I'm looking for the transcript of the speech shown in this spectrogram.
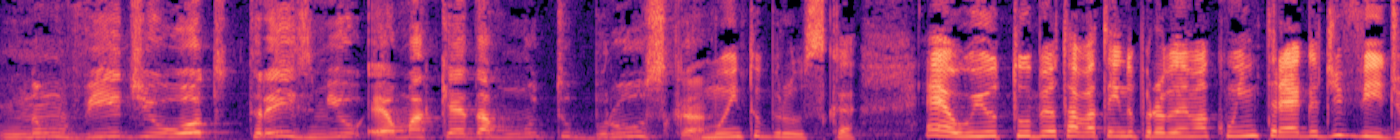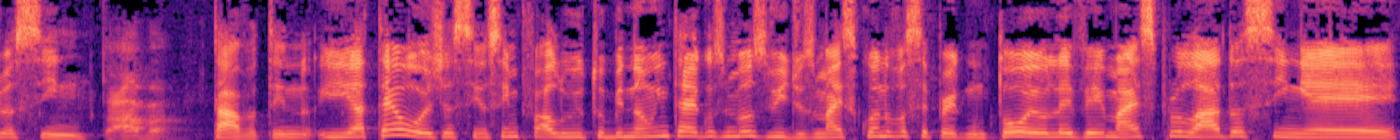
num vídeo, o outro 3 mil. É uma queda muito brusca. Muito brusca. É, o YouTube eu tava tendo problema com entrega de vídeo, assim. Tava. Tava tendo. E até hoje, assim, eu sempre falo, o YouTube não entrega os meus vídeos, mas quando você perguntou, eu levei mais pro lado, assim, é.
